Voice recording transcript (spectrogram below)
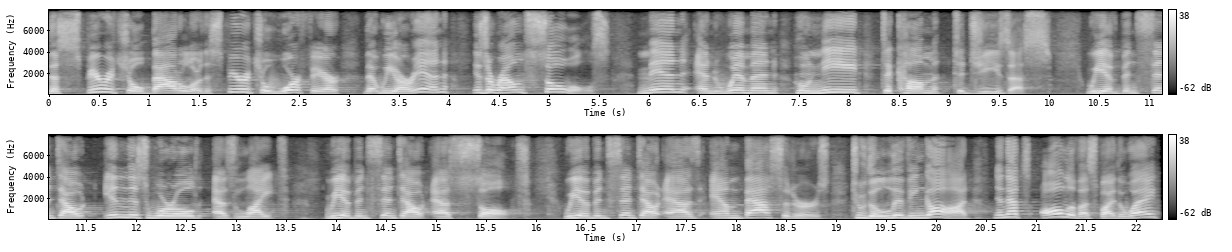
the spiritual battle or the spiritual warfare that we are in is around souls, men and women who need to come to Jesus. We have been sent out in this world as light, we have been sent out as salt. We have been sent out as ambassadors to the living God. And that's all of us, by the way.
